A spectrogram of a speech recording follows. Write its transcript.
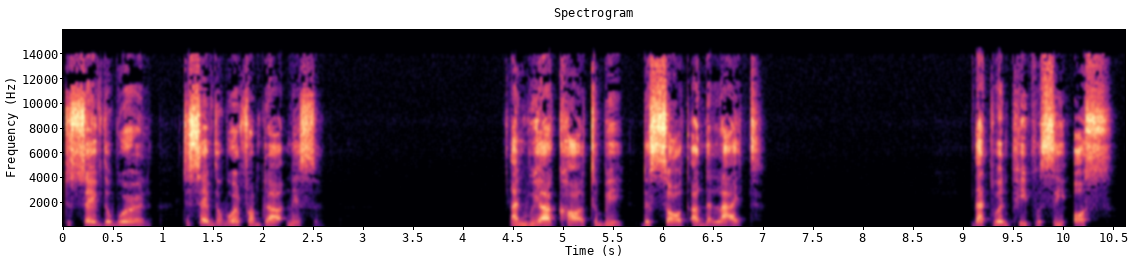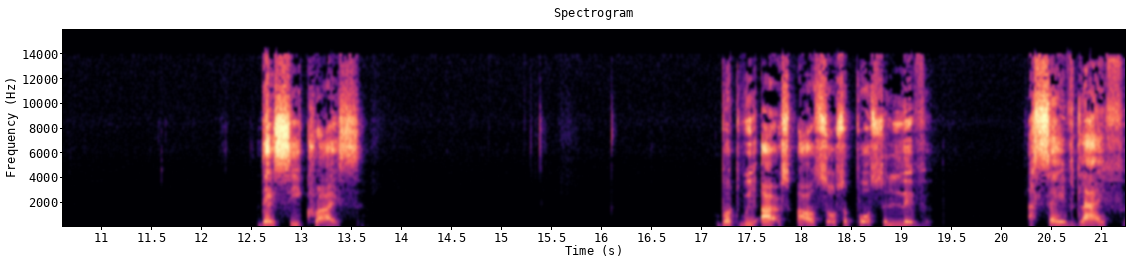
to save the world to save the world from darkness. And we are called to be the salt and the light. That when people see us they see christ but we are also supposed to live a saved life.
